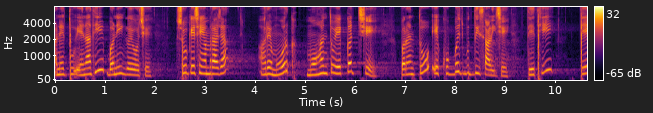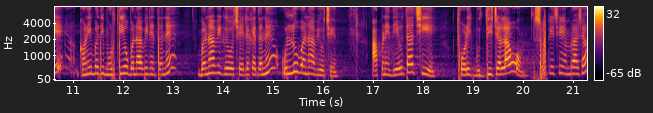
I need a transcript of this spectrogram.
અને તું એનાથી બની ગયો છે. શું કહે છે યમરાજા? અરે મૂર્ખ, મોહન તો એક જ છે, પરંતુ એ ખૂબ જ બુદ્ધિશાળી છે. તેથી તે ઘણી બધી મૂર્તિઓ બનાવીને તને બનાવી ગયો છે, એટલે કે તને ઉલ્લુ બનાવ્યો છે. આપણે દેવતા છીએ. થોડીક બુદ્ધિ ચલાવો. શું કહે છે યમરાજા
